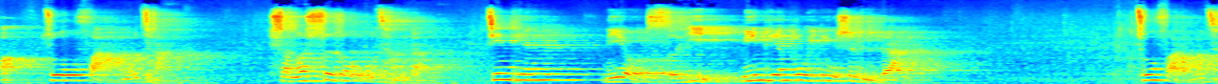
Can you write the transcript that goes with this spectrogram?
啊，诸法无常，什么事都无常的。今天你有十亿，明天不一定是你的。诸法无常，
